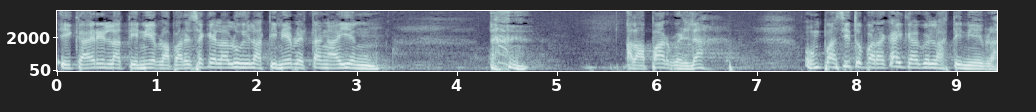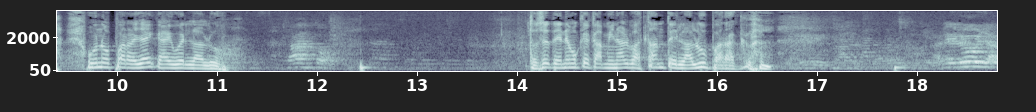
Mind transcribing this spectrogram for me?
y caer en la tiniebla. Parece que la luz y las tinieblas están ahí en a la par, ¿verdad? Un pasito para acá y caigo en las tinieblas. Uno para allá y caigo en la luz. Entonces tenemos que caminar bastante en la luz para que... Aleluya.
